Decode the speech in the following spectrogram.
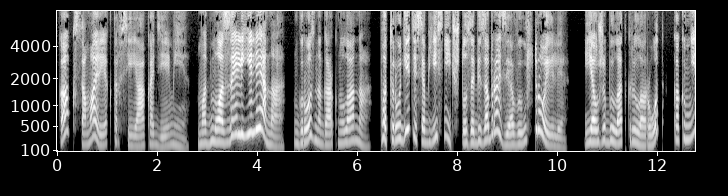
как сама ректор всея академии. «Мадмуазель Елена!» — грозно гаркнула она. «Потрудитесь объяснить, что за безобразие вы устроили!» Я уже было открыла рот, как мне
